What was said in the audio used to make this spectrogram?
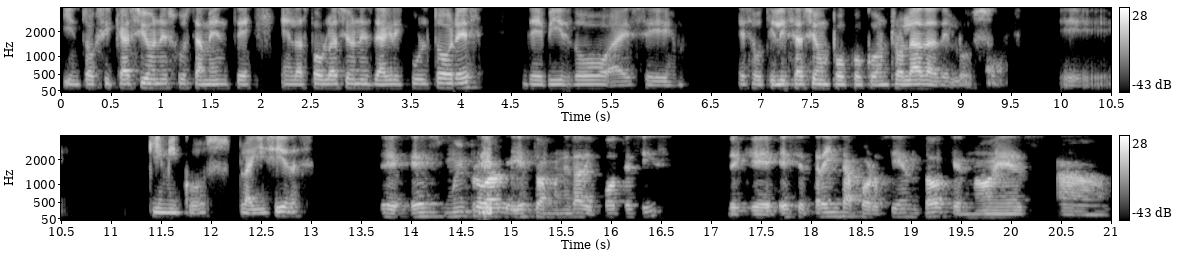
intoxicaciones justamente en las poblaciones de agricultores debido a ese, esa utilización poco controlada de los eh, químicos plaguicidas. Eh, es muy probable, y esto a manera de hipótesis, de que ese 30% que no es ah,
